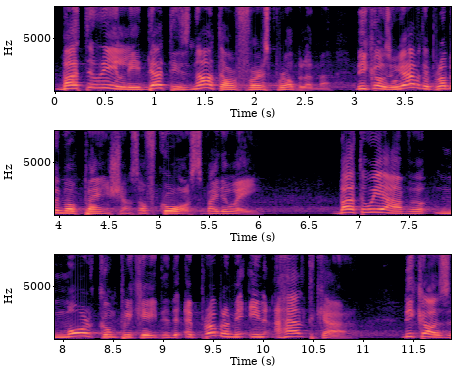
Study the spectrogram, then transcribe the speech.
But really, that is not our first problem, because we have the problem of pensions, of course, by the way. But we have more complicated a problem in healthcare, because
